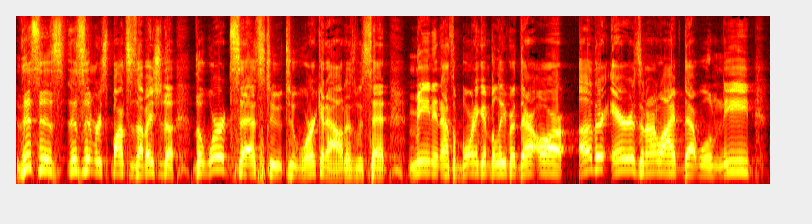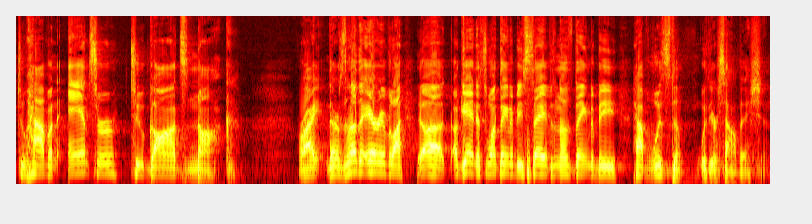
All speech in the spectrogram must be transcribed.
This is this is in response to salvation. The, the word says to, to work it out, as we said, meaning as a born again believer, there are other areas in our life that will need to have an answer to God's knock right? There's another area of life. Uh, again, it's one thing to be saved, another thing to be have wisdom with your salvation.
